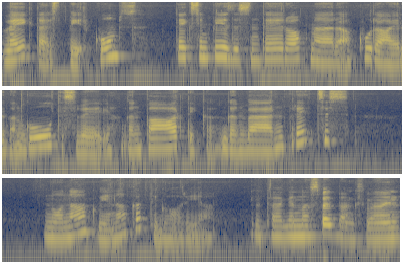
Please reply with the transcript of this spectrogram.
veiktais pirkums, teiksim, 50 eiro apmērā, kurā ir gan gultas veļa, gan pārtika, gan bērnu preces, nonāk vienā kategorijā. Bet tā gan nav Svetbankas vaina.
